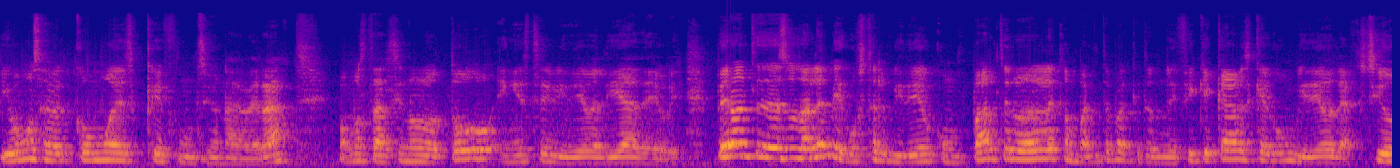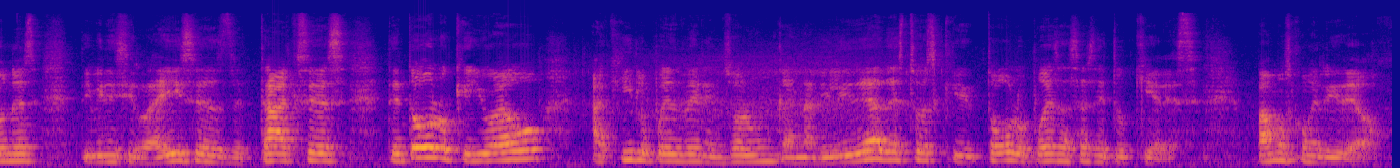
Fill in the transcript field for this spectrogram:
y vamos a ver cómo es que funciona, ¿verdad? Vamos a estar haciéndolo todo en este video el día de hoy. Pero antes de eso, dale me gusta al video, compártelo, dale a la campanita para que te notifique cada vez que hago un video de acciones, de y raíces, de taxes, de todo lo que yo hago aquí lo puedes ver en solo un canal y la idea de esto es que todo lo puedes hacer si tú quieres vamos con el video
